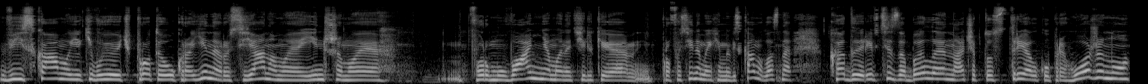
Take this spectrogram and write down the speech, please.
військами, які воюють проти України, росіянами іншими формуваннями, не тільки професійними їхніми військами. Власне, кадирівці забили, начебто, стрілку Пригожину.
